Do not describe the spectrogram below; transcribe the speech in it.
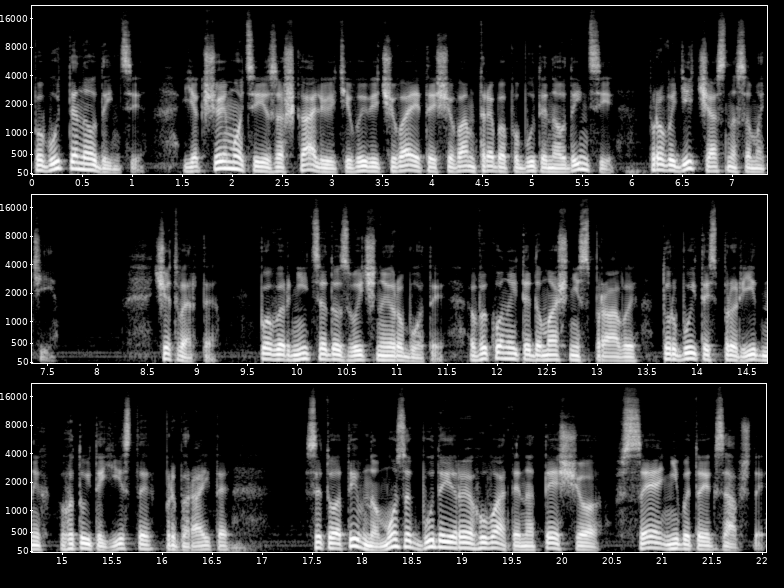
Побудьте наодинці. Якщо емоції зашкалюють і ви відчуваєте, що вам треба побути наодинці, проведіть час на самоті. Четверте. Поверніться до звичної роботи, виконуйте домашні справи, турбуйтесь про рідних, готуйте їсти, прибирайте. Ситуативно мозок буде і реагувати на те, що все нібито як завжди.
